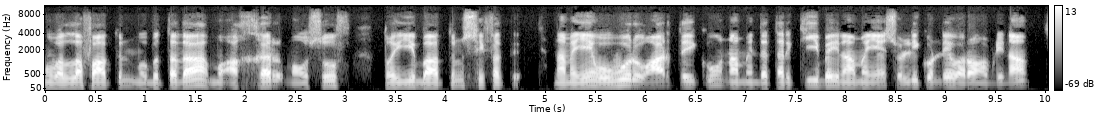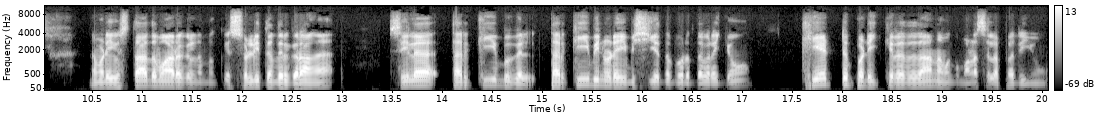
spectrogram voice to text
முவல்லஃபாத்துன் முபுத்ததா மு அஹர் மௌசூஃப் தொய்யிபாத்துன் சிஃபத்து. நம்ம ஏன் ஒவ்வொரு வார்த்தைக்கும் நம்ம இந்த தர்கீபை நாம ஏன் சொல்லிக்கொண்டே வரோம் அப்படின்னா நம்முடைய உஸ்தாதுமார்கள் நமக்கு சொல்லி தந்திருக்கிறாங்க. சில தர்கீபுகள் தர்கீபினுடைய விஷயத்தை பொறுத்த வரைக்கும் கேட்டு படிக்கிறது தான் நமக்கு மனசுல பதியும்.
